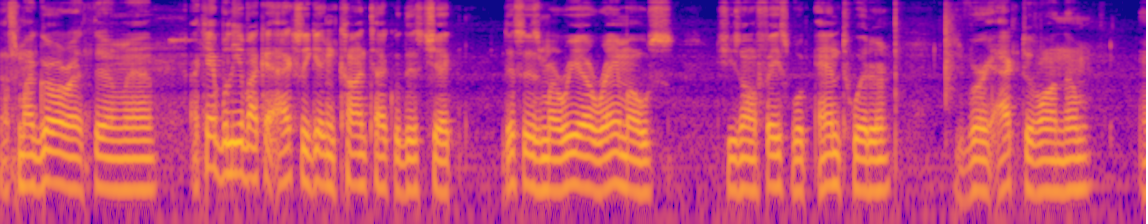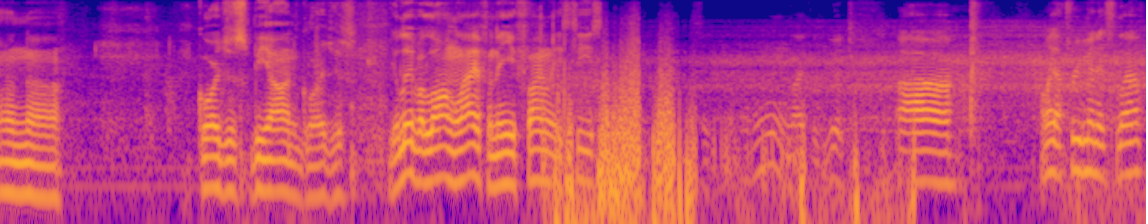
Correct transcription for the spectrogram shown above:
That's my girl right there, man. I can't believe I could actually get in contact with this chick. This is Maria Ramos. She's on Facebook and Twitter. She's very active on them. And uh, gorgeous beyond gorgeous. You live a long life and then you finally see something. Mm, life is good. Uh, I only got three minutes left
